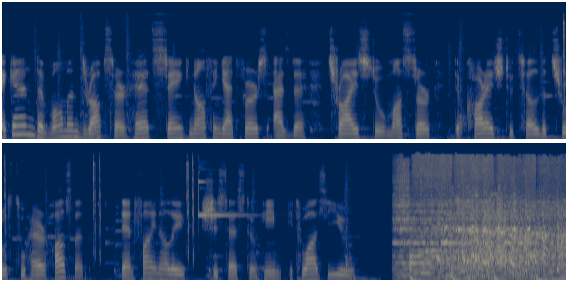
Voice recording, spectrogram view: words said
Again the woman drops her head, saying nothing at first as the tries to muster the courage to tell the truth to her husband. Then finally she says to him, It was you. 哈哈哈哈哈哈哈哈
